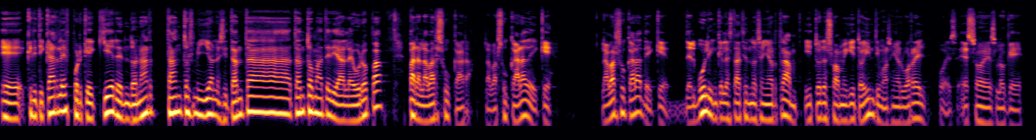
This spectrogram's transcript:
eh, criticarles porque quieren donar tantos millones y tanta, tanto material a Europa para lavar su cara. ¿Lavar su cara de qué? ¿Lavar su cara de qué? ¿Del bullying que le está haciendo el señor Trump y tú eres su amiguito íntimo, señor Borrell? Pues eso es lo que.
